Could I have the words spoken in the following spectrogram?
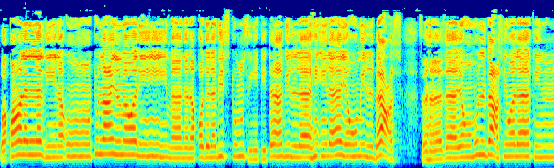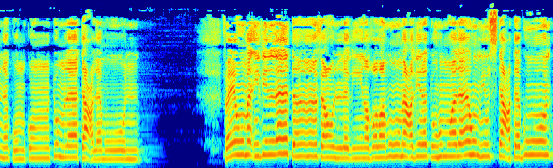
وقال الذين أوتوا العلم والإيمان لقد لبثتم في كتاب الله إلى يوم البعث فهذا يوم البعث ولكنكم كنتم لا تعلمون. فيومئذ لا تنفع الذين ظلموا معذرتهم ولا هم يستعتبون.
